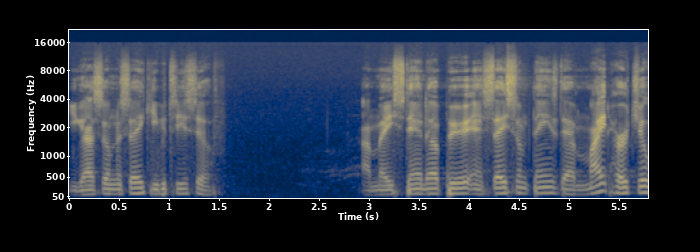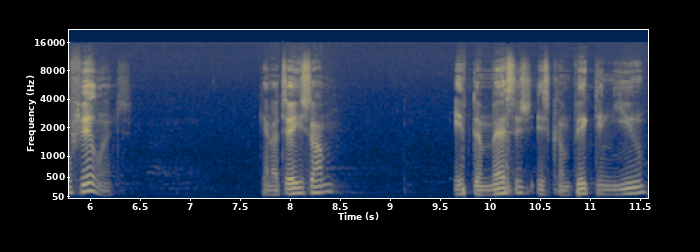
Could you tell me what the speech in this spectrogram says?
you got something to say? Keep it to yourself. I may stand up here and say some things that might hurt your feelings. Can I tell you something? If the message is convicting you,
